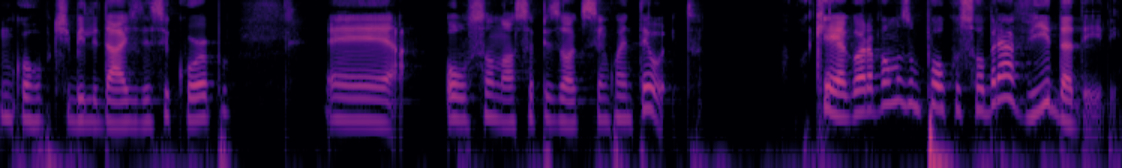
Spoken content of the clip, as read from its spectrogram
incorruptibilidade desse corpo, é, ouça o nosso episódio 58. Ok, agora vamos um pouco sobre a vida dele.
